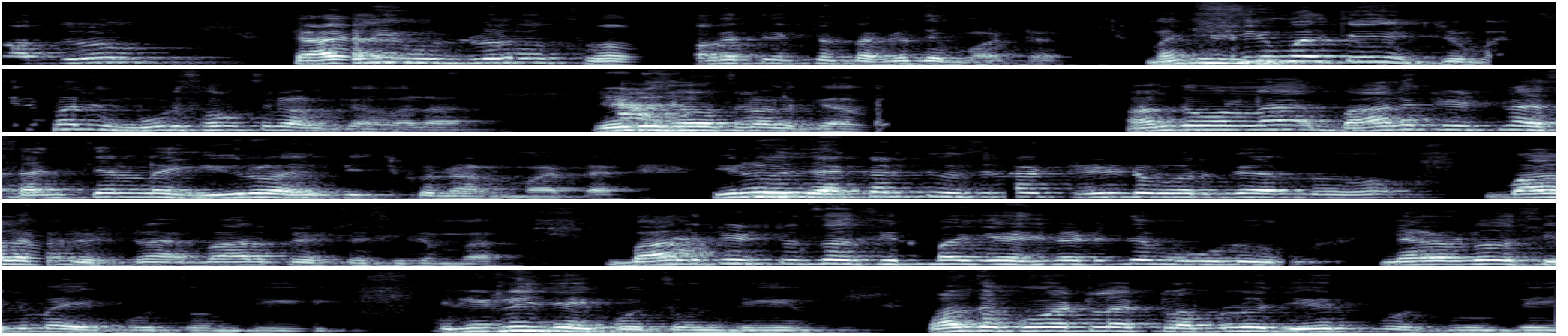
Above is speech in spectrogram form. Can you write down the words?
మాత్రం టాలీవుడ్లో స్వాగతించదగ్గదన్నమాట మంచి. సినిమాలు చేయొచ్చు. మంచి సినిమాలు మూడు సంవత్సరాలు కావాలా? రెండు. సంవత్సరాలు కావాలి? అందువలన బాలకృష్ణ సంచలన హీరో అనిపించుకున్నాడు అనమాట ఈరోజు ఎక్కడ చూసినా ట్రేడ్ వర్గాల్లో బాలకృష్ణ బాలకృష్ణ సినిమా. బాలకృష్ణతో సినిమా చేసినట్టయితే మూడు నెలల్లో సినిమా అయిపోతుంది రిలీజ్ అయిపోతుంది వంద కోట్ల క్లబ్లో చేరిపోతుంది.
